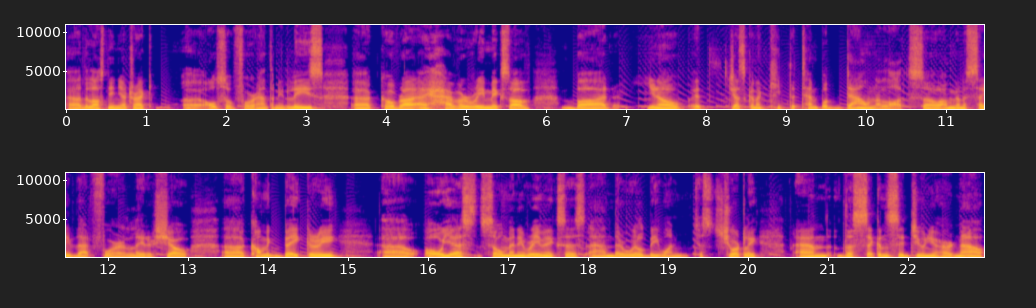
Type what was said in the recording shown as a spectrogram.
Uh, the Last Ninja track, uh, also for Anthony Lees. Uh, Cobra, I have a remix of, but you know, it's just gonna keep the tempo down a lot, so I'm gonna save that for a later show. Uh, Comic Bakery. Uh, oh yes, so many remixes, and there will be one just shortly. And the second Sid tune you heard now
